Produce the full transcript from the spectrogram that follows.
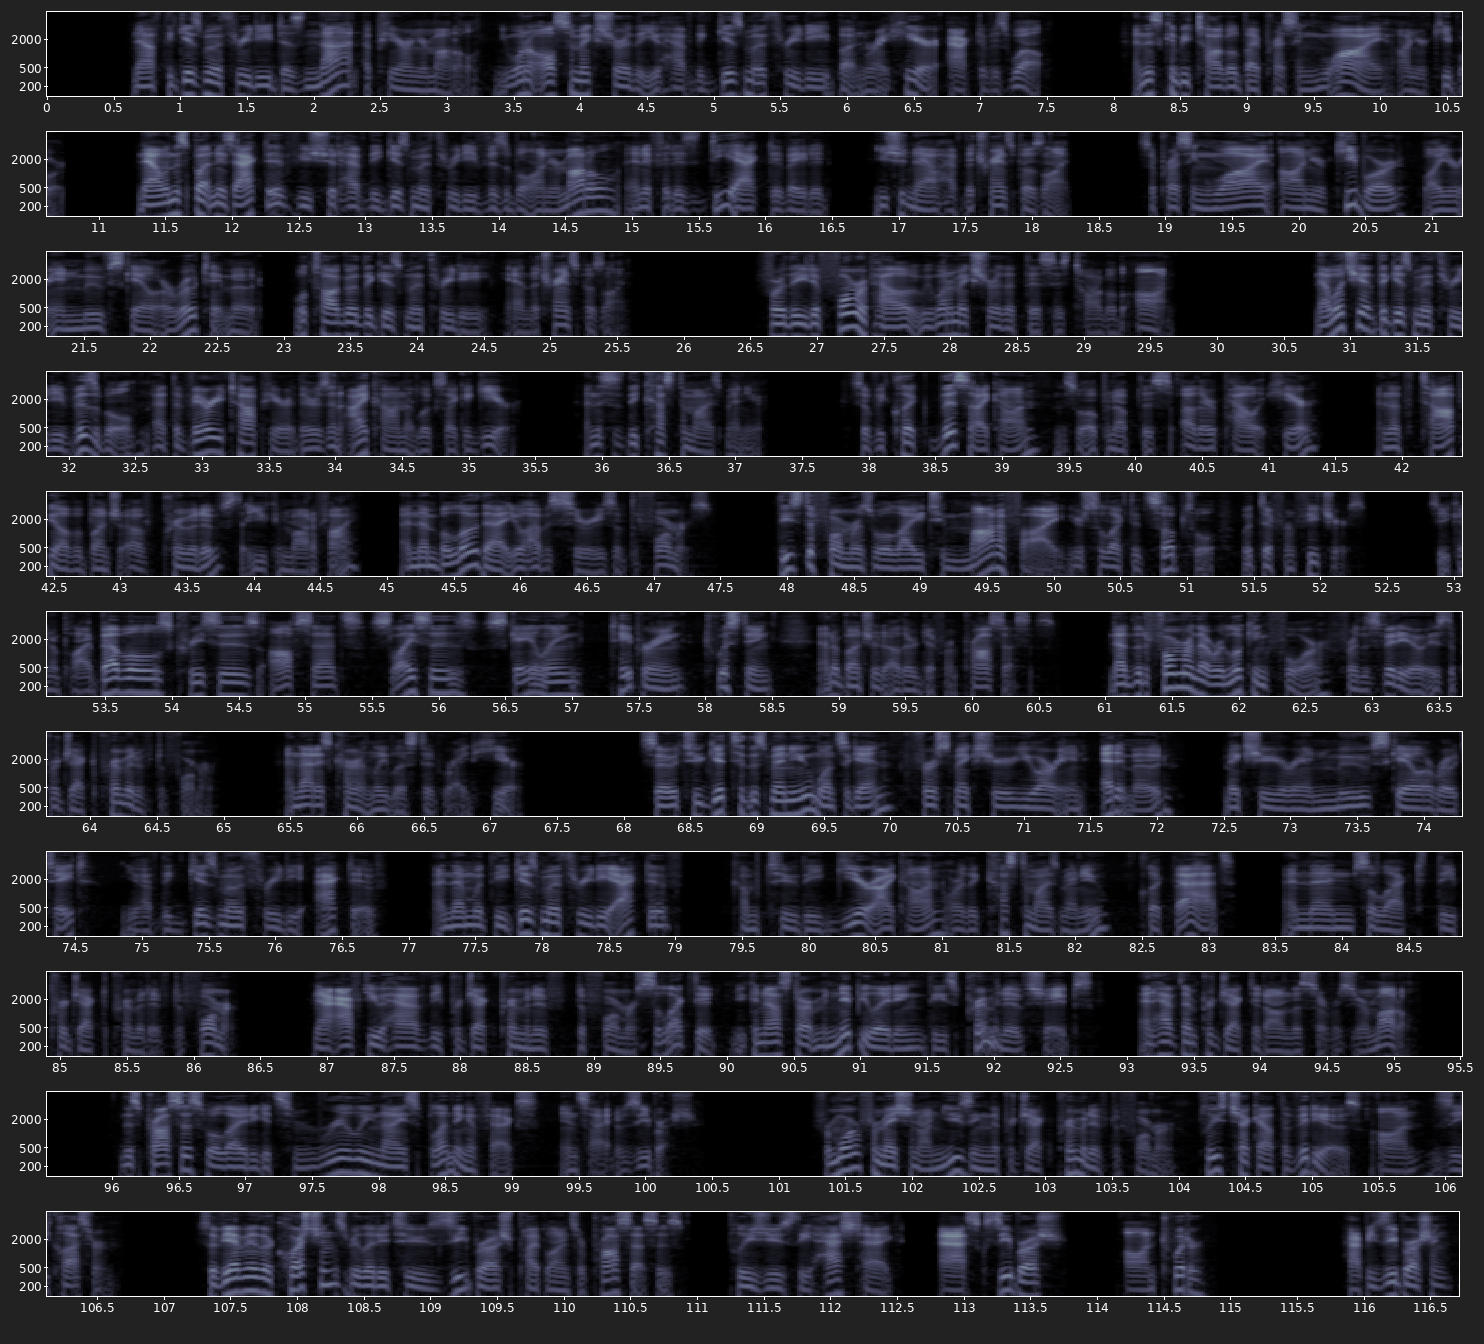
Now, if the Gizmo 3D does not appear on your model, you want to also make sure that you have the Gizmo 3D button right here active as well. And this can be toggled by pressing Y on your keyboard. Now, when this button is active, you should have the Gizmo 3D visible on your model, and if it is deactivated, you should now have the transpose line. So pressing Y on your keyboard while you're in Move, Scale, or Rotate mode will toggle the Gizmo 3D and the transpose line. For the deformer palette, we want to make sure that this is toggled on. Now once you have the Gizmo 3D visible, at the very top here, there's an icon that looks like a gear. And this is the Customize menu. So if we click this icon, this will open up this other palette here. And at the top, you'll have a bunch of primitives that you can modify. And then below that, you'll have a series of deformers. These deformers will allow you to modify your selected subtool with different features. So you can apply bevels, creases, offsets, slices, scaling, tapering, twisting, and a bunch of other different processes. Now the deformer that we're looking for for this video is the Project Primitive Deformer, and that is currently listed right here. So to get to this menu, once again, first make sure you are in Edit mode, make sure you're in Move, Scale, or Rotate, you have the Gizmo 3D active, and then with the Gizmo 3D active, come to the gear icon or the Customize menu, click that, and then select the Project Primitive Deformer. Now, after you have the Project Primitive Deformer selected, you can now start manipulating these primitive shapes and have them projected on the surface of your model. This process will allow you to get some really nice blending effects inside of ZBrush. For more information on using the Project Primitive Deformer, please check out the videos on Z Classroom. So if you have any other questions related to ZBrush pipelines or processes, please use the hashtag AskZBrush on Twitter. Happy ZBrushing!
